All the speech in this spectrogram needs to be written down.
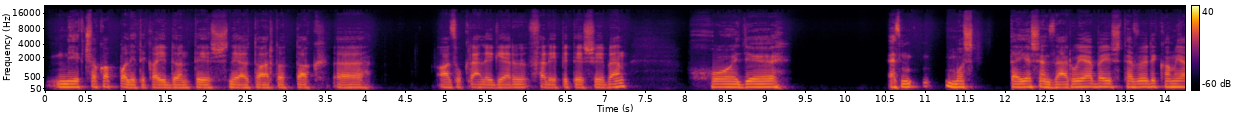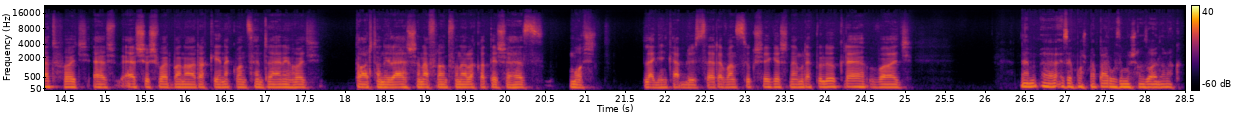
még csak a politikai döntésnél tartottak az ukrán légierő felépítésében, hogy ez most teljesen zárójelbe is tevődik, amiatt, hogy els, elsősorban arra kéne koncentrálni, hogy tartani lehessen a frontvonalakat, és ehhez most leginkább lőszerre van szükség, és nem repülőkre, vagy... Nem, ezek most már párhuzamosan zajlanak.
